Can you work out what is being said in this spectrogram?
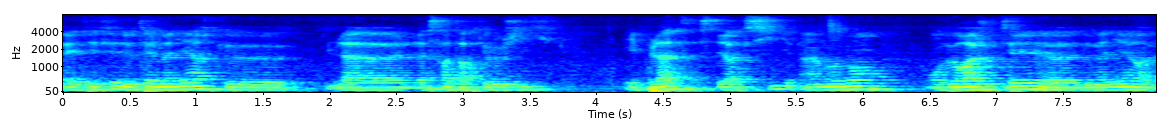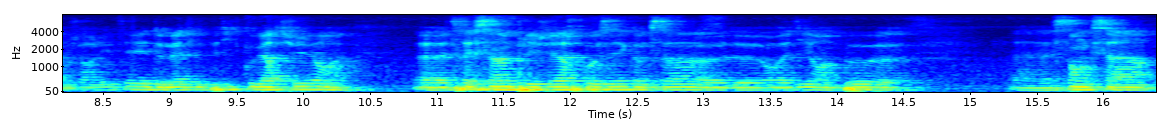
a été fait de telle manière que la, strate archéologique est plate, c'est-à-dire que si à un moment on veut rajouter euh, de manière, genre l'été, de mettre une petite couverture euh, très simple, légère, posée comme ça, euh, de, on va dire un peu sans que ça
